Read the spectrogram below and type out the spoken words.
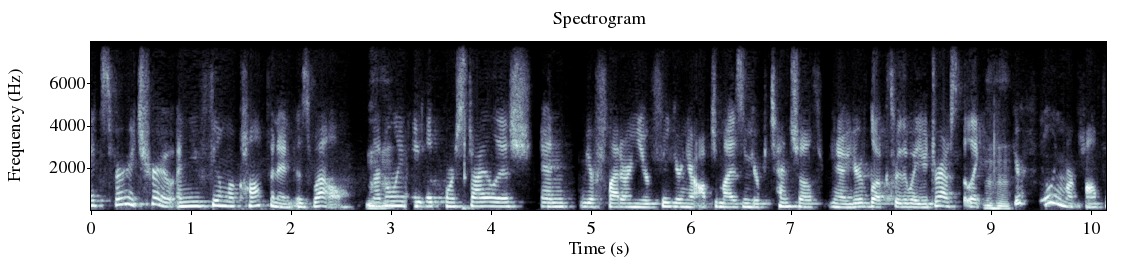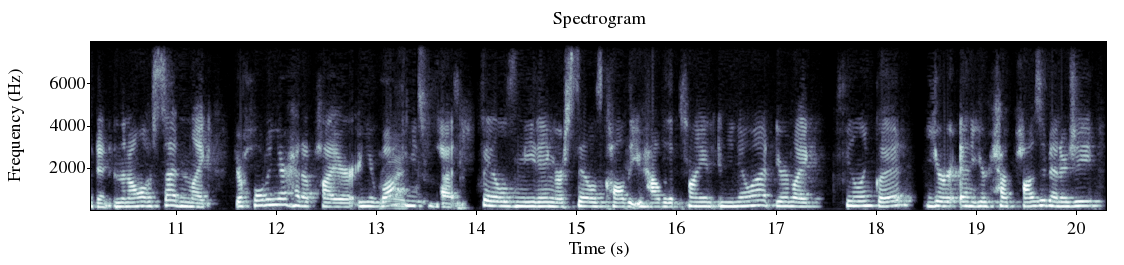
it's very true. And you feel more confident as well. Mm-hmm. Not only do you look more stylish and you're flattering your figure and you're optimizing your potential, you know, your look through the way you dress, but like mm-hmm. you're feeling more confident. And then all of a sudden, like you're holding your head up higher and you're walking right. into that sales meeting or sales call that you have with a client. And you know what? You're like feeling good. You're and you have positive energy.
